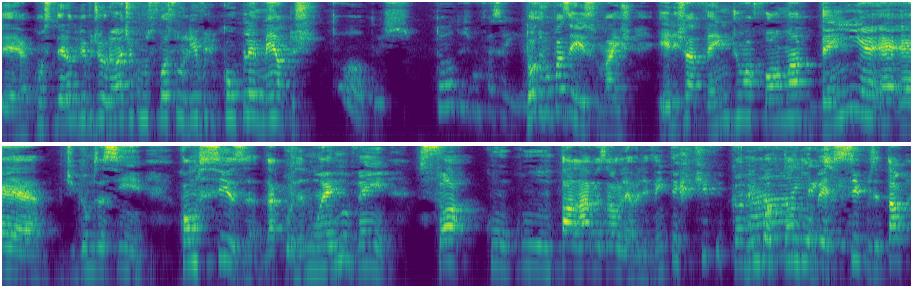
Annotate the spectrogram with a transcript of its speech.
é, considerando o livro de Urântia como se fosse um livro de complementos. Todos. Todos vão fazer isso. Todos vão fazer isso, mas ele já vem de uma forma bem, é, é, é digamos assim, concisa da coisa. Não é, ele não vem só com, com palavras ao léu, ele vem testificando, vem ah, botando entendi. versículos e tal.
